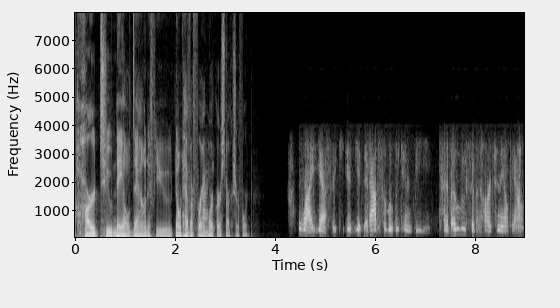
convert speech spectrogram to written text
hard to nail down if you don't have a framework or a structure for it. Right. Yes, it, it it absolutely can be kind of elusive and hard to nail down.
